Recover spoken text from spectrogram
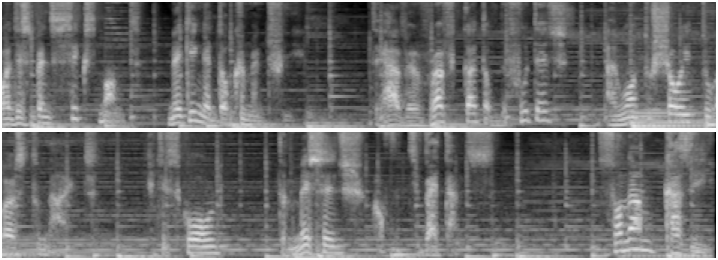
where they spent six months making a documentary. They have a rough cut of the footage and want to show it to us tonight. It is called The Message of the Tibetans. Sonam Kazi,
